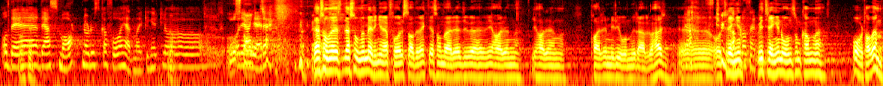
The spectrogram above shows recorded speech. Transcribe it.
Og det, okay. det er smart når du skal få hedmarkinger til å, å reagere. Det er, sånne, det er sånne meldinger jeg får stadig vekk. Det er sånn der, du, eh, vi, har en, vi har en par millioner euro her, eh, Ja, og trenger, vi trenger noen som kan eh, overta dem.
